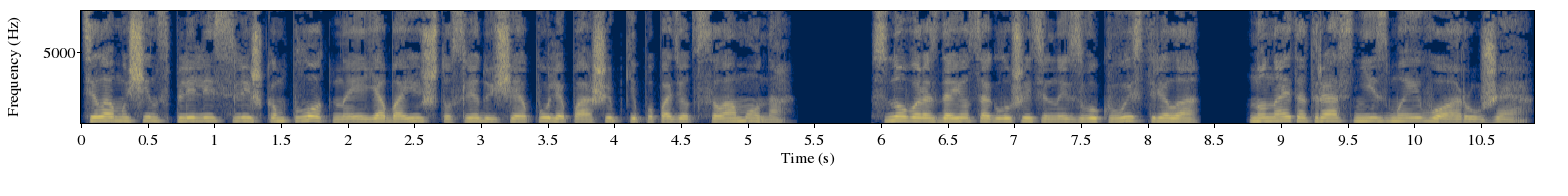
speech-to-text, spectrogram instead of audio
Тела мужчин сплелись слишком плотно, и я боюсь, что следующая пуля по ошибке попадет в Соломона. Снова раздается оглушительный звук выстрела, но на этот раз не из моего оружия.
